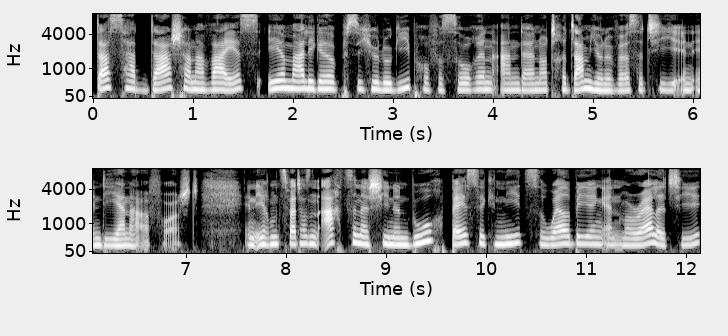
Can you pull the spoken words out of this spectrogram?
Das hat Darshana Weiss, ehemalige Psychologieprofessorin an der Notre Dame University in Indiana, erforscht. In ihrem 2018 erschienenen Buch Basic Needs, Wellbeing and Morality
